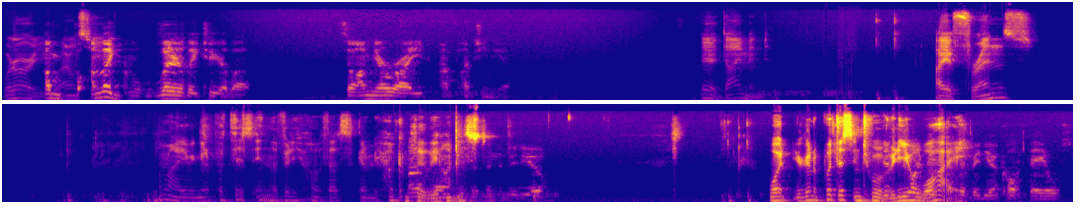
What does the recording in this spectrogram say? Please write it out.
Where are you? I'm I don't see I'm you. like literally to your left. So I'm your right. I'm punching you. Yeah, diamond. I have friends. I'm not even gonna put this in the video. That's gonna be completely I'm going put honest. this in the video. What? You're gonna put this into a video? be a Why? video called fails.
